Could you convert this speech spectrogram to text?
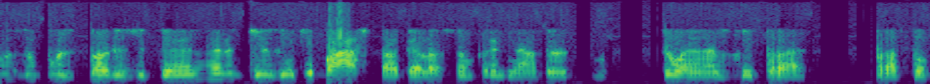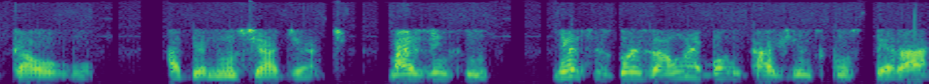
os opositores de Temer dizem que basta a delação premiada do Wesley para tocar o, a denúncia adiante. Mas, enfim, nesses dois a um é bom a gente considerar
